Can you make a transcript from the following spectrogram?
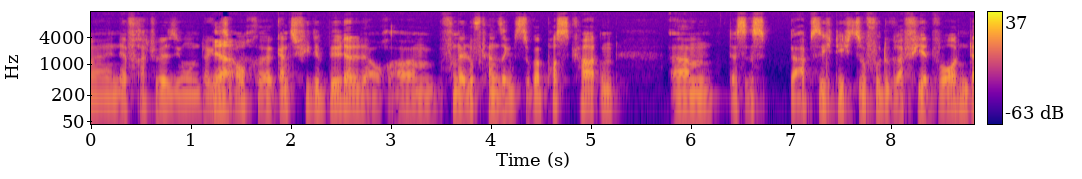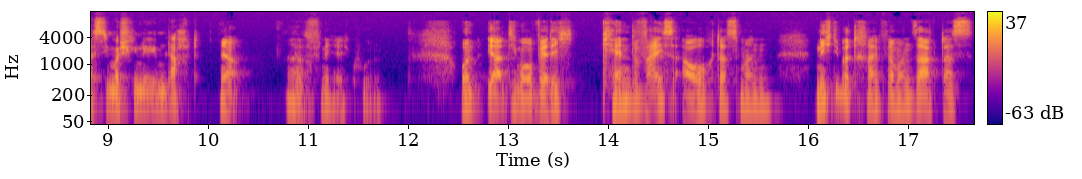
äh, in der Frachtversion. Da gibt's Ja. auch äh, ganz viele Bilder, auch ähm, von der Lufthansa gibt's sogar Postkarten. Ähm, das ist beabsichtigt so fotografiert worden, dass die Maschine eben lacht. Ja, ja, das finde ich echt cool. Und ja, Timo, wer dich kennt, weiß auch, dass man nicht übertreibt, wenn man sagt, dass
